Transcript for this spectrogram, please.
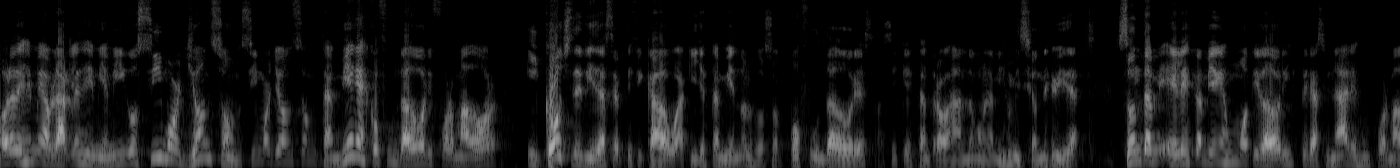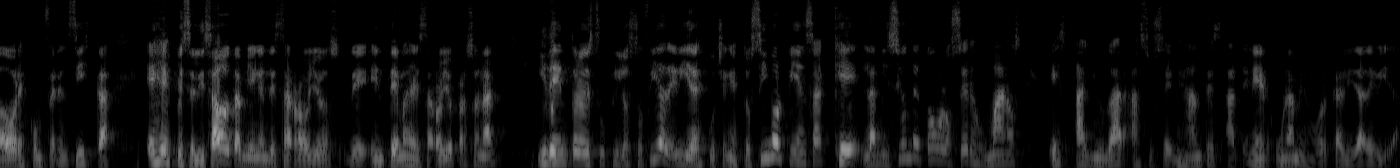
Ahora déjenme hablarles de mi amigo Seymour Johnson. Seymour Johnson también es cofundador y formador y coach de vida certificado. Aquí ya están viendo, los dos cofundadores, así que están trabajando con la misma misión de vida. Son, él es, también es un motivador inspiracional, es un formador, es conferencista, es especializado también en desarrollos, de, en temas de desarrollo personal. Y dentro de su filosofía de vida, escuchen esto, Seymour piensa que la misión de todos los seres humanos es ayudar a sus semejantes a tener una mejor calidad de vida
